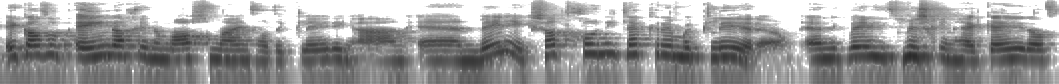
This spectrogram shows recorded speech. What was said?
Ik had op één dag in de mastermind had ik kleding aan en weet je, ik zat gewoon niet lekker in mijn kleren. En ik weet niet, misschien herken je dat,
